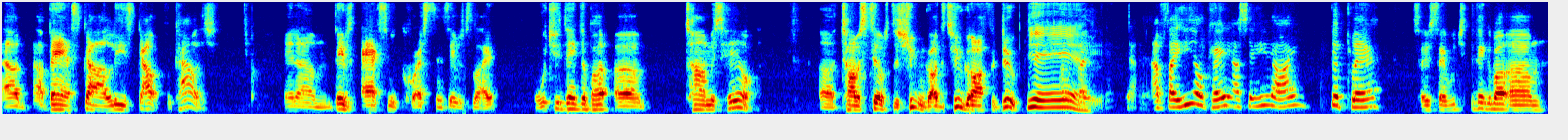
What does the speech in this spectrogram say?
our, our band scout, lead scout for college. And um, they was asking me questions. They was like, what you think about uh, Thomas Hill? Uh, Thomas Hill was the shooting guard, the two guard for Duke. yeah, I was, yeah. like, I was like, he okay. I said, he all right, good player. So he said, what you think about um,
